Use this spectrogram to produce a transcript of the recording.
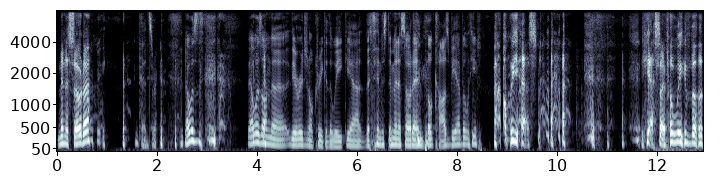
Minnesota. that's right. That was that was on the the original Creek of the Week. Yeah, the dentist in Minnesota and Bill Cosby, I believe. Oh yes, yes, I believe the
